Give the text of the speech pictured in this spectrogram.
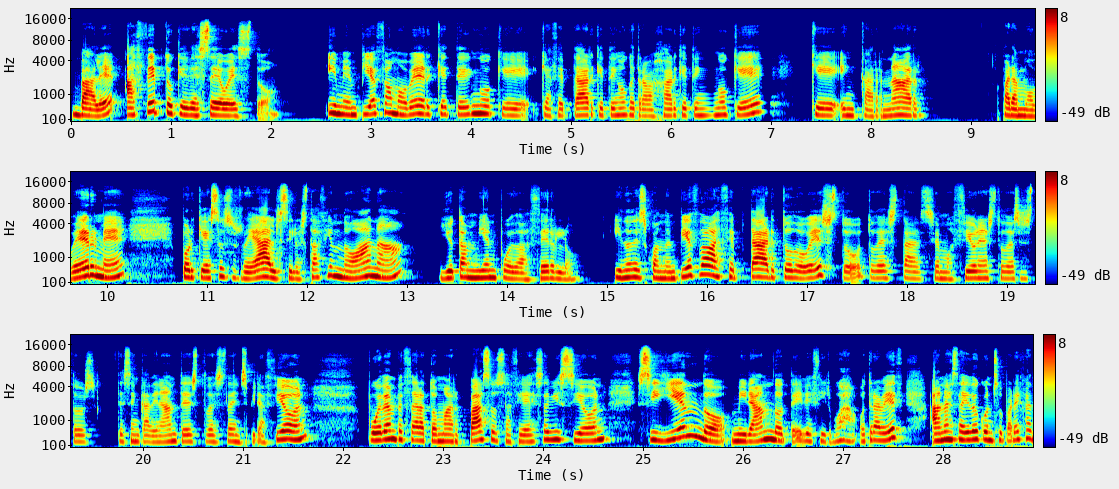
vale, acepto que deseo esto y me empiezo a mover, que tengo que, aceptar, que tengo que trabajar, que tengo que, que encarnar para moverme, porque eso es real. Si lo está haciendo Ana, yo también puedo hacerlo. Y entonces cuando empiezo a aceptar todo esto, todas estas emociones, todos estos desencadenantes, toda esta inspiración, puedo empezar a tomar pasos hacia esa visión, siguiendo mirándote y decir, wow, otra vez Ana se ha ido con su pareja,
